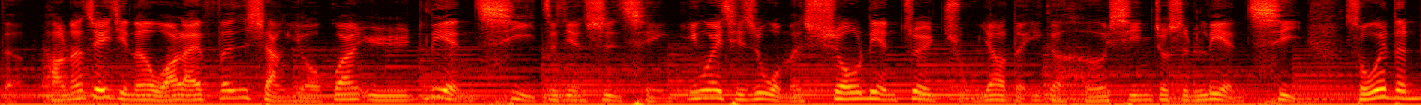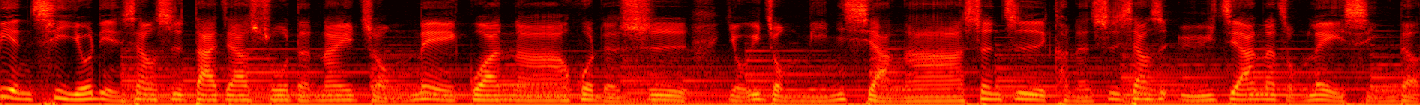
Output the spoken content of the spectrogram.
的。好，那这一集呢，我要来分享有关于练气这件事情，因为其实我们修炼最主要的一个核心就是练气。所谓的练气，有点像是大家说的那一种内观啊，或者是有一种冥想啊，甚至可能是像是瑜伽那种类型的。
